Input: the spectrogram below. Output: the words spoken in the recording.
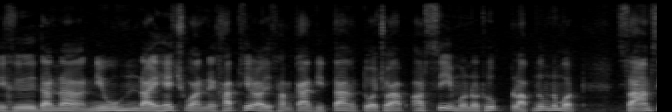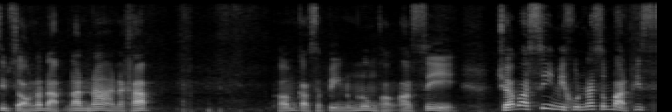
นี่คือด้านหน้า New Hyundai H1 นะครับ ที่เราจะทำการติดตั้งตัวช w อัพ Aussie Monotube ปรับนุ่มทั้งหมด 32 ระดับด้านหน้านะครับ พร้อมกับสปริงนุ่มๆของ Aussie ช w อัพ Aussie มีคุณสมบัติพิเศ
